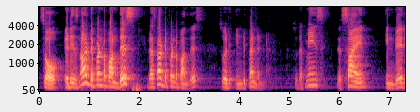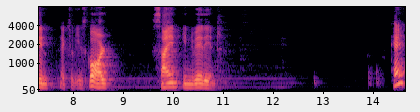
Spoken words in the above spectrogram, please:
So, it is not dependent upon this, does not depend upon this, so it is independent. So, that means the sign invariant actually is called sign invariant. Okay.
